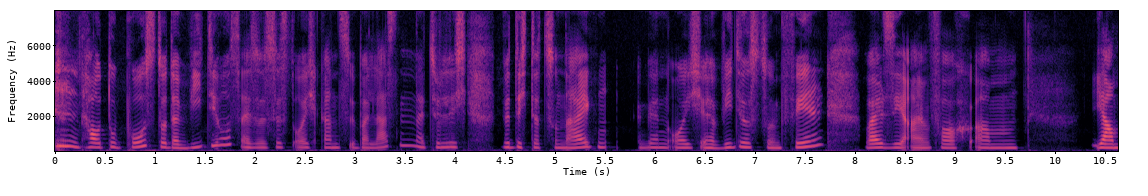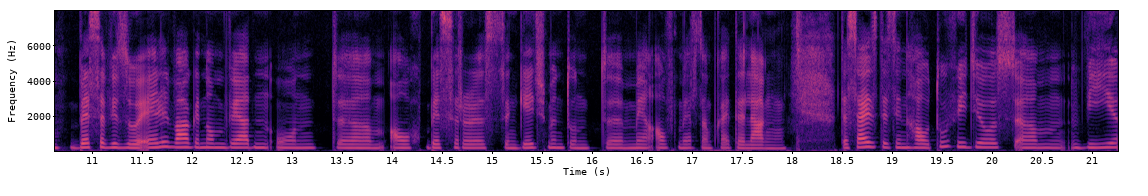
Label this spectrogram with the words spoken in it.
How-To-Post oder Videos, also es ist euch ganz überlassen. Natürlich würde ich dazu neigen, euch äh, Videos zu empfehlen, weil sie einfach ähm, ja, besser visuell wahrgenommen werden und ähm, auch besseres Engagement und äh, mehr Aufmerksamkeit erlangen. Das heißt, es sind How-To-Videos, ähm, wie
